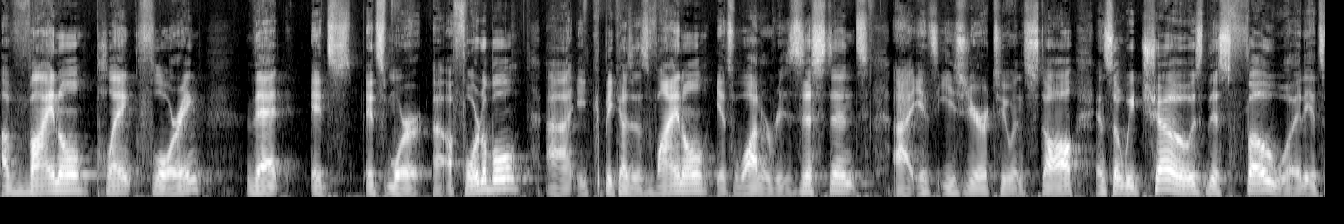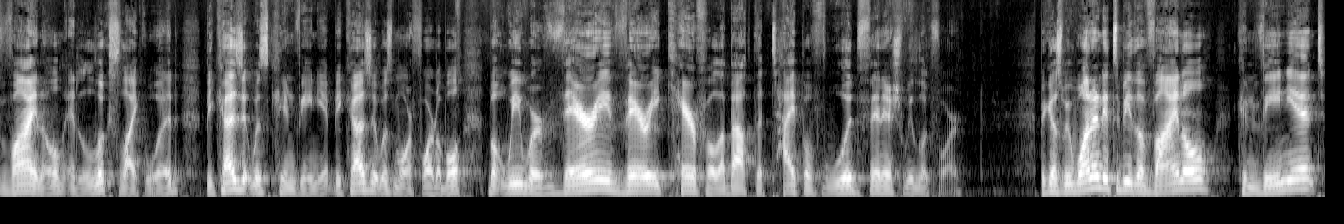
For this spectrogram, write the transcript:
a vinyl plank flooring that it's, it's more uh, affordable uh, it, because it's vinyl, it's water resistant, uh, it's easier to install. And so we chose this faux wood. It's vinyl, it looks like wood because it was convenient, because it was more affordable, but we were very, very careful about the type of wood finish we look for. Because we wanted it to be the vinyl, convenient,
